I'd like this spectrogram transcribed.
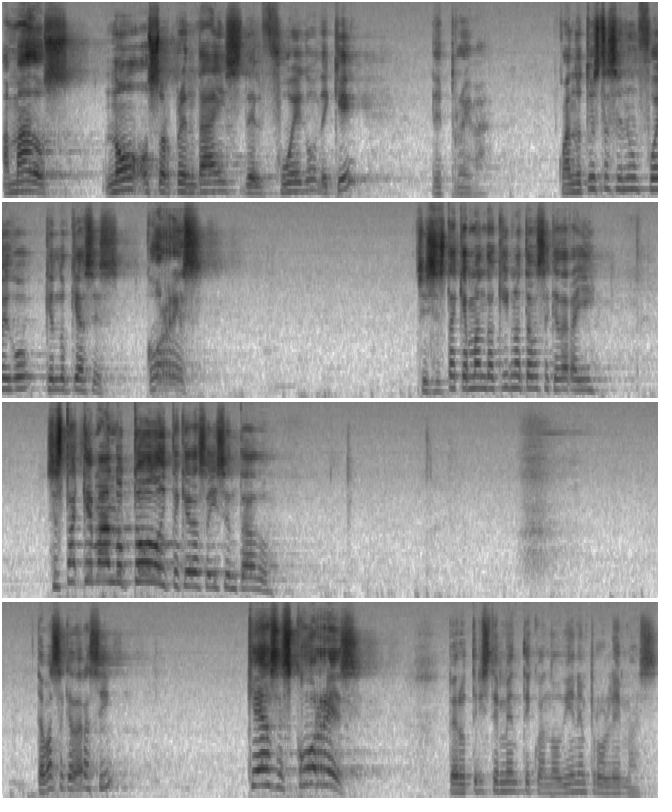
Amados, no os sorprendáis del fuego de qué? De prueba. Cuando tú estás en un fuego, ¿qué es lo que haces? corres. Si se está quemando aquí, no te vas a quedar allí. Se está quemando todo y te quedas ahí sentado. ¿Te vas a quedar así? ¿Qué haces? Corres. Pero tristemente cuando vienen problemas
